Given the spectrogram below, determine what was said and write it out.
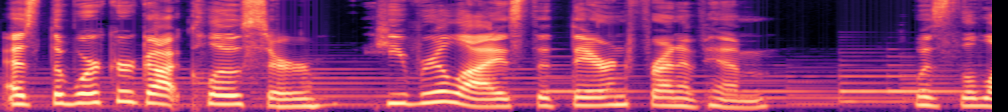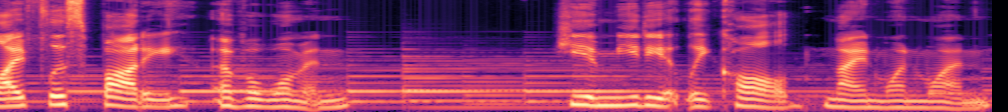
As the worker got closer, he realized that there in front of him was the lifeless body of a woman. He immediately called 911.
